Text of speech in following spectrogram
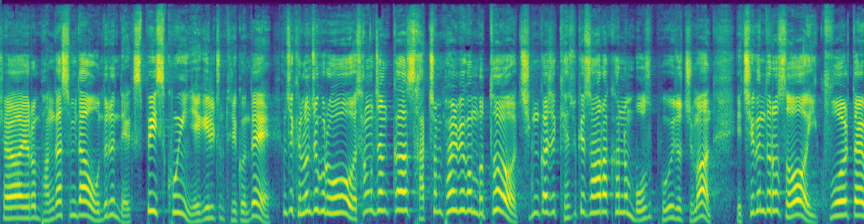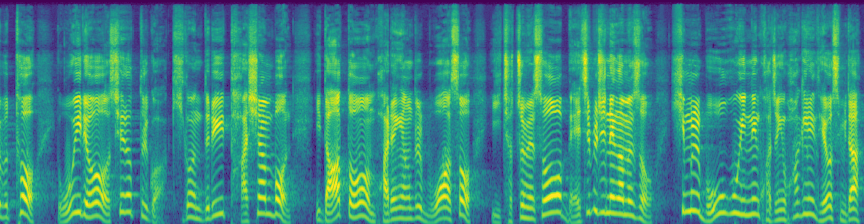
자, 여러분 반갑습니다. 오늘은 넥스페이스 코인 얘기를 좀 드릴 건데 현재 결론적으로 상장가 4,800원부터 지금까지 계속해서 하락하는 모습 보여줬지만 이 최근 들어서 이 9월 달부터 오히려 세력들과 기관들이 다시 한번 이 나왔던 발행량들 모아서 이 저점에서 매집을 진행하면서 힘을 모으고 있는 과정이 확인이 되었습니다.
